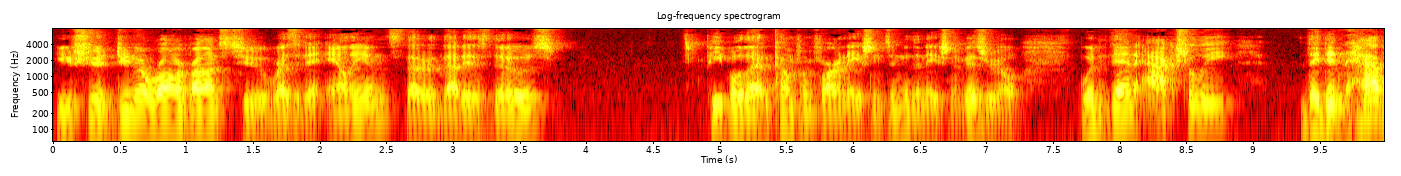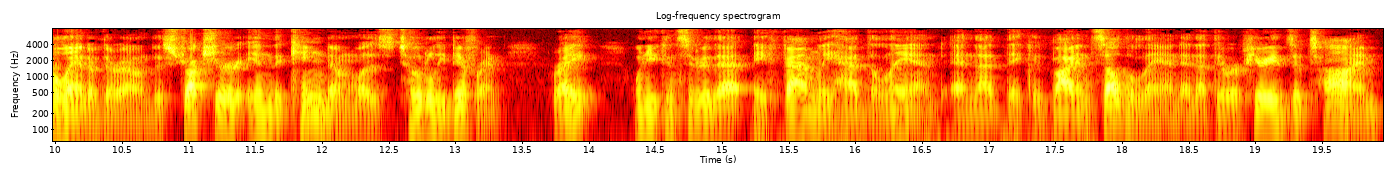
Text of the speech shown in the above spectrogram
You should do no wrong or violence to resident aliens. That are that is those people that had come from foreign nations into the nation of Israel would then actually they didn't have a land of their own. The structure in the kingdom was totally different, right? When you consider that a family had the land and that they could buy and sell the land and that there were periods of time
